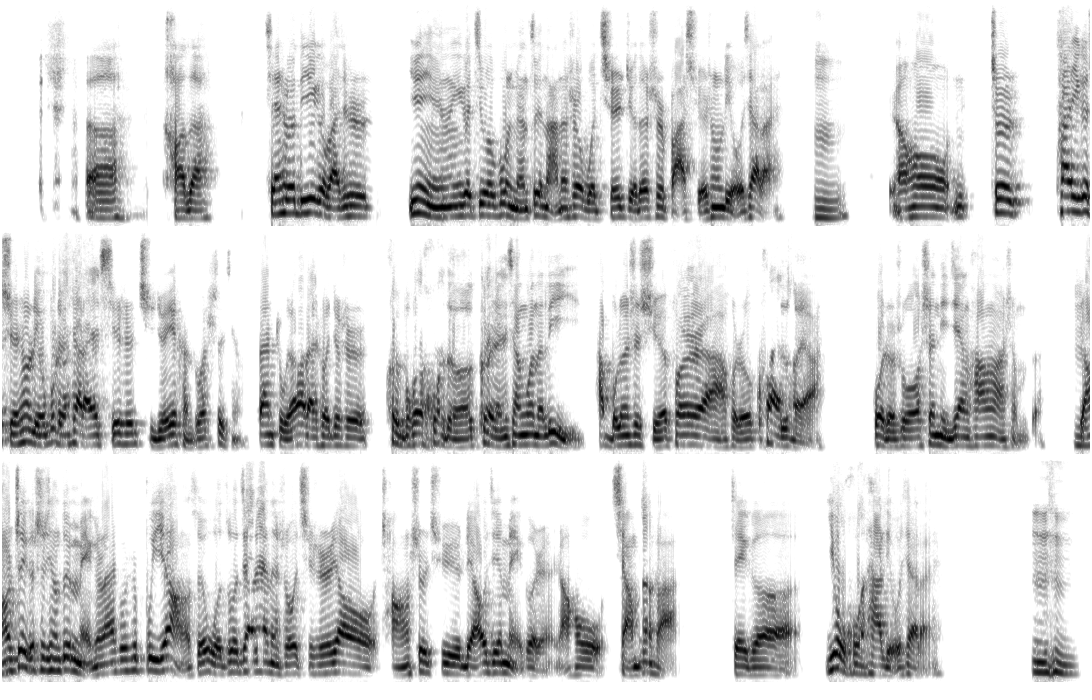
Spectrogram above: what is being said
呃，好的。先说第一个吧，就是运营一个俱乐部里面最难的事儿，我其实觉得是把学生留下来。嗯，然后就是他一个学生留不留下来，其实取决于很多事情，但主要来说就是会不会获得个人相关的利益，他不论是学分啊，或者快乐呀，或者说身体健康啊什么的。然后这个事情对每个人来说是不一样的，所以我做教练的时候，其实要尝试去了解每个人，然后想办法这个诱惑他留下来。嗯哼，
